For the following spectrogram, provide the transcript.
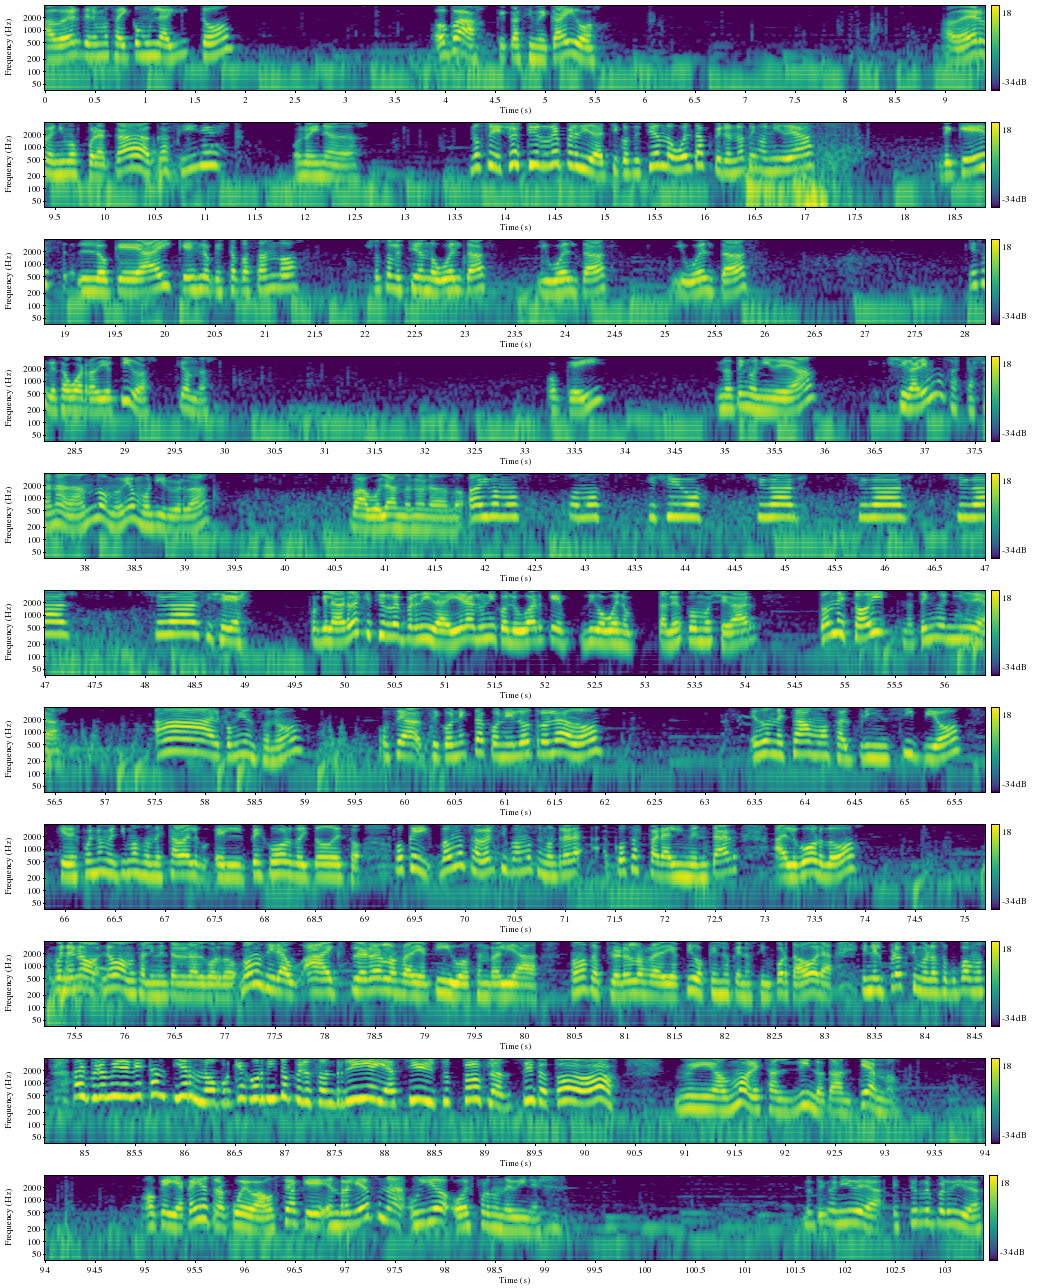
A ver, tenemos ahí como un laguito. ¡Opa! Que casi me caigo. A ver, venimos por acá. ¿Acá sigue? ¿O no hay nada? No sé, yo estoy re perdida, chicos. Estoy dando vueltas, pero no tengo ni idea de qué es lo que hay, qué es lo que está pasando. Yo solo estoy dando vueltas y vueltas y vueltas. ¿Y eso que es agua radiactiva? ¿Qué onda? Ok. No tengo ni idea. ¿Llegaremos hasta allá nadando? Me voy a morir, ¿verdad? Va, volando, no nadando. ¡Ay, vamos! ¡Vamos! ¡Que llego! Llegar, llegar, llegar llegar, sí llegué. Porque la verdad es que estoy re perdida y era el único lugar que digo, bueno, tal vez podemos llegar. ¿Dónde estoy? No tengo ni idea. Ah, al comienzo, ¿no? O sea, se conecta con el otro lado. Es donde estábamos al principio, que después nos metimos donde estaba el, pez gordo y todo eso. Ok, vamos a ver si podemos encontrar cosas para alimentar al gordo. Bueno, no, no vamos a alimentar al gordo. Vamos a ir a, explorar los radiactivos, en realidad. Vamos a explorar los radiactivos, que es lo que nos importa ahora. En el próximo nos ocupamos... Ay, pero miren, es tan tierno, porque es gordito, pero sonríe y así, todo flancito, todo... ¡ah! Mi amor, es tan lindo, tan tierno. Ok, acá hay otra cueva. O sea que en realidad es una, un lío o es por donde vine. No tengo ni idea. Estoy re perdida.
